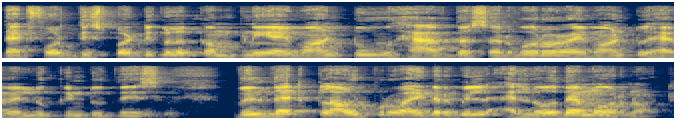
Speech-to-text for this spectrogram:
that for this particular company I want to have the server or I want to have a look into this. Will that cloud provider will allow them or not?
